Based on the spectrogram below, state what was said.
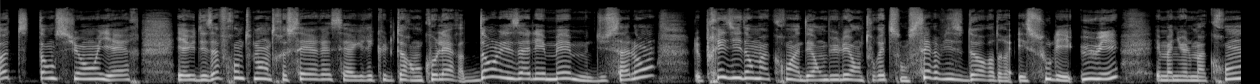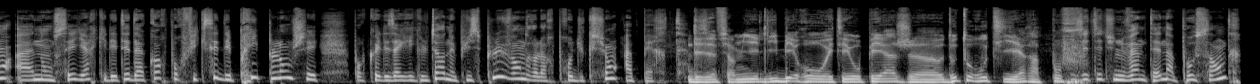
haute tension hier. Il y a eu des affrontements entre CRS et agriculteurs en colère dans les allées même du salon. Le président Macron a déambulé entouré de son service d'ordre et sous les huées. Emmanuel Macron a annoncé hier qu'il était d'accord pour fixer des prix planchers pour que les agriculteurs ne puissent plus vendre leur production à perte. Des infirmiers libéraux étaient au péage euh, d'autoroute hier à Pau. Ils étaient une vingtaine à Pau Centre.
